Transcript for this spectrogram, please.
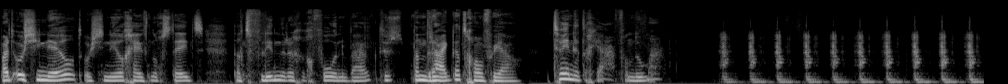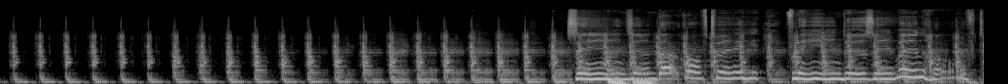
Maar het origineel, het origineel geeft nog steeds dat vlinderige gevoel in de buik. Dus dan draai ik dat gewoon voor jou. 32 jaar van Doe Maar. Sinds een dag of twee, vlinders in mijn hoofd.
